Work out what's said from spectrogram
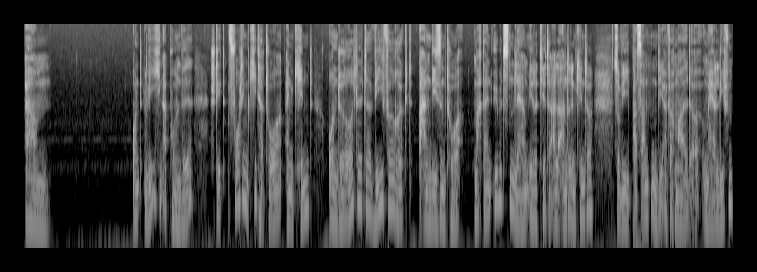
Ähm, und wie ich ihn abholen will, steht vor dem Kita-Tor ein Kind und rüttelte wie verrückt an diesem Tor. Machte einen übelsten Lärm, irritierte alle anderen Kinder sowie Passanten, die einfach mal da umherliefen.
